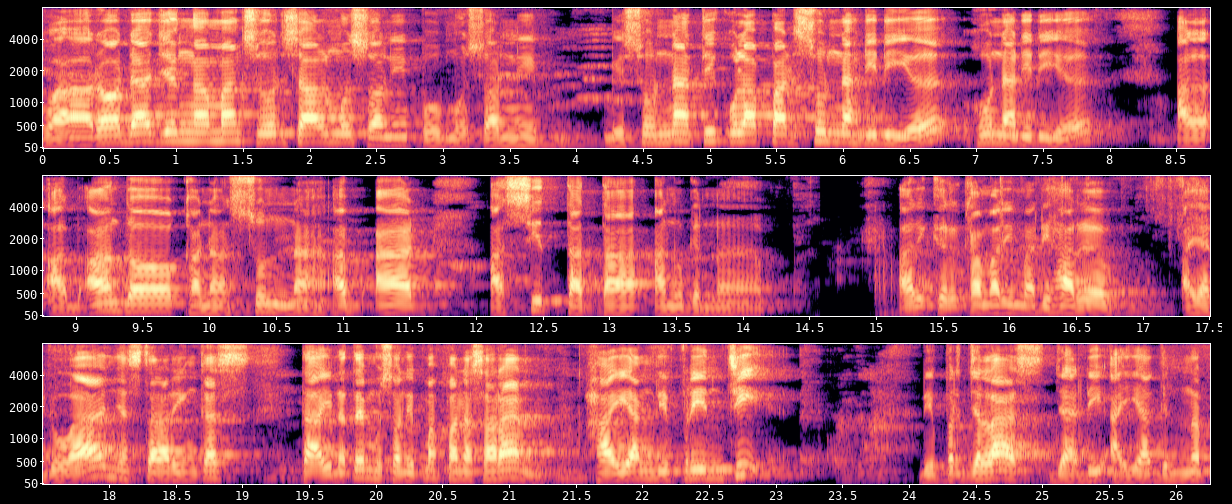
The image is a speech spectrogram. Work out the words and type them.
Waroda jeung ngamaksud sal musonipu musonif bisunnati kulapan sunnah di dia huna di dia al abado karena sunnah abad asid tata anu genep. Ariker kamarima diharep. Ayah doanya secara ringkas. Tak teh musonif mah penasaran hayang diperinci. Diperjelas. Jadi ayah genep.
